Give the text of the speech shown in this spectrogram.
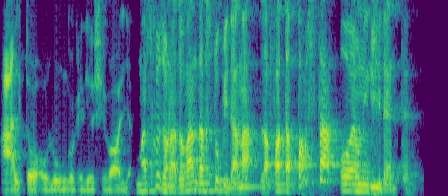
alto o lungo che Dio si voglia. Ma scusa, una domanda stupida, ma l'ha fatta apposta o è un incidente?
